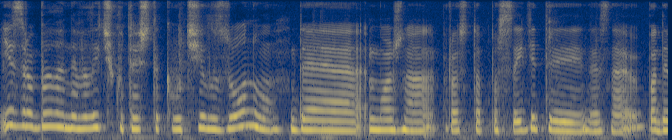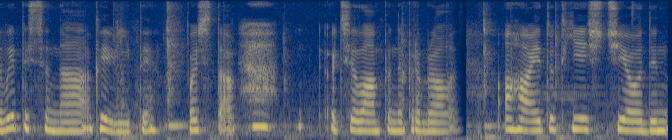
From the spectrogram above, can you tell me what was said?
І зробила невеличку теж таку чіл-зону, де можна просто посидіти, не знаю, подивитися на квіти. Ось так. Оці лампи не прибрала. Ага, і тут є ще один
